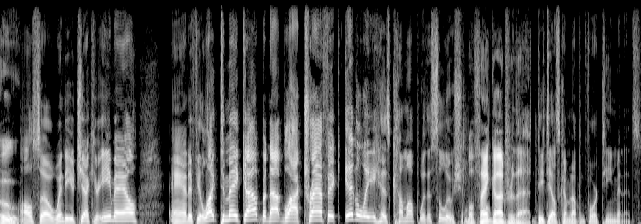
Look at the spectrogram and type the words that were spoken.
Ooh. Also, when do you check your email? And if you like to make out but not block traffic, Italy has come up with a solution. Well, thank God for that. Details coming up in 14 minutes.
